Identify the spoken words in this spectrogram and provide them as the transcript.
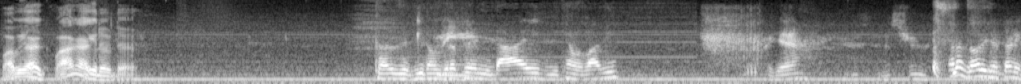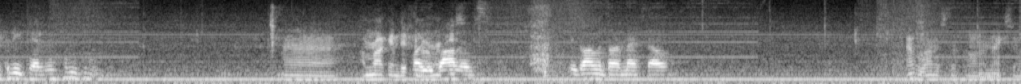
Why we got? Why I gotta get up there? Because if you don't get up here and you die, you can't revive you. Yeah. That's true. I don't notice you're 33, Kevin. What are you doing? Uh, I'm rocking Oh, different your armor gauntlets. pieces. Your gauntlets are maxed out. I have a lot of stuff on the next one.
